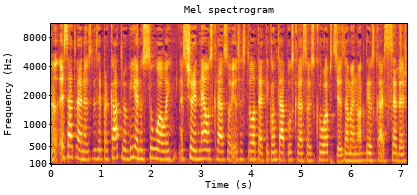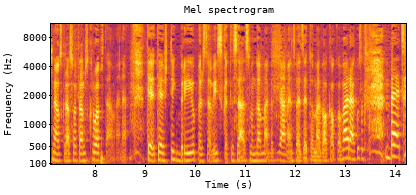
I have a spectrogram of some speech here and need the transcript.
nu, es atvainojos, tas ir par katru vienu soli. Es šorīt neuzkrāsojos, es to te tik un tā uzkrāsoju skropstus, jo es domāju, no ak, Dievs, kā es sēdēšu neuzkrāsotām skropstām, vai ne? Tie, tieši tik brīvi par savu izskatu es esmu un domāju, bet jā, viens vajadzēja tomēr vēl kaut ko vairāk uzlikt. Bet,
